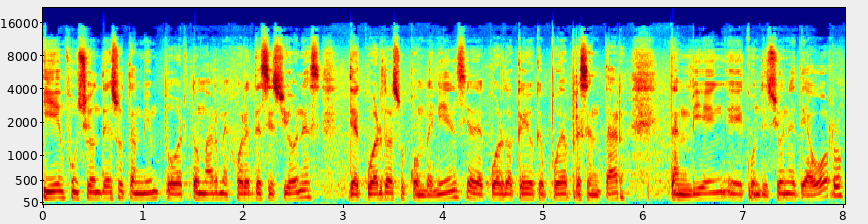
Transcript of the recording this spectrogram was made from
y en función de eso también poder tomar mejores decisiones de acuerdo a su conveniencia, de acuerdo a aquello que pueda presentar también condiciones de ahorro.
